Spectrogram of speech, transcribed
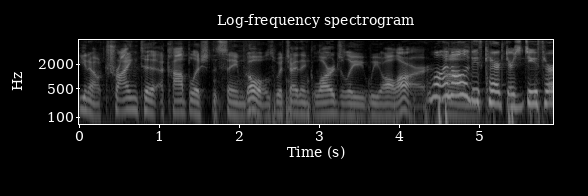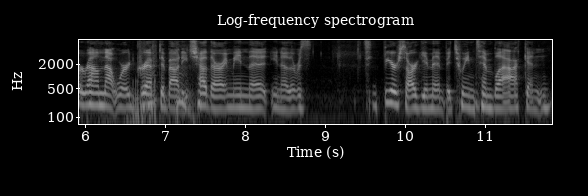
you know trying to accomplish the same goals, which I think largely we all are. Well, and all of um, these characters do throw around that word grift about each other. I mean, that you know there was fierce argument between Tim Black and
